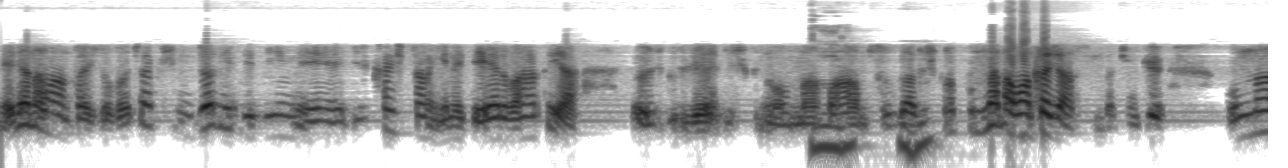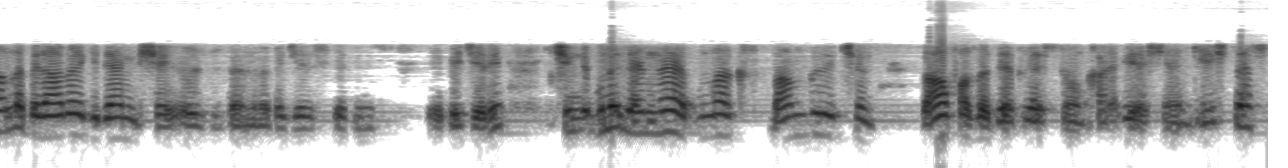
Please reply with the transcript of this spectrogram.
Neden avantajlı olacak? Şimdi biraz dediğim e, birkaç tane yine değer vardı ya özgürlüğe düşkün olma, hmm. bağımsızlığa düşkün olma. Bunlar avantaj aslında. Çünkü bunlarla beraber giden bir şey öz düzenleme becerisi dediğimiz e, beceri. Şimdi bu nedenle bunlar kısıtlandığı için daha fazla depresyon, kaygı yaşayan gençler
